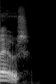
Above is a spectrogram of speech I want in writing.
eus.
